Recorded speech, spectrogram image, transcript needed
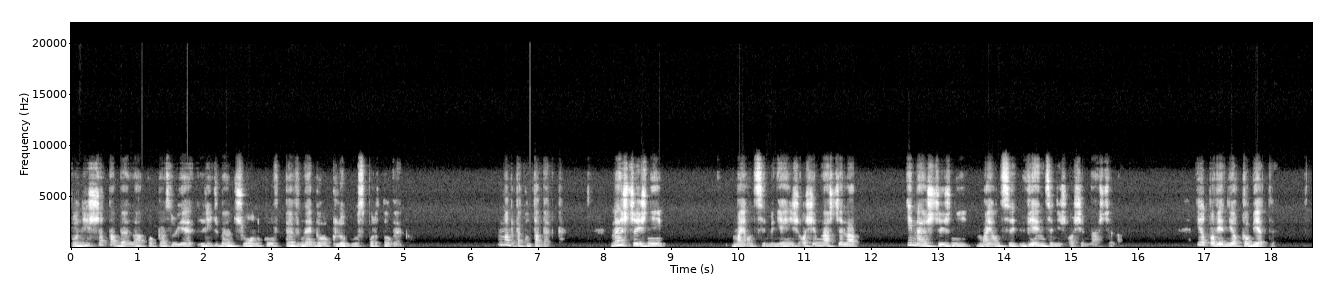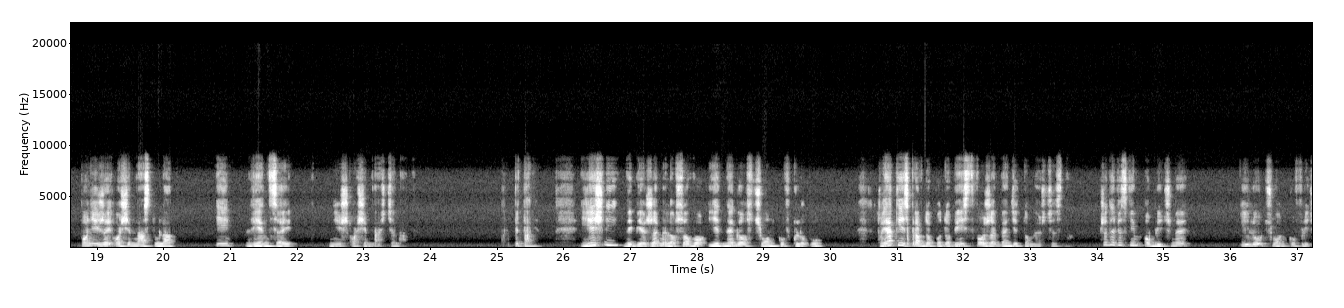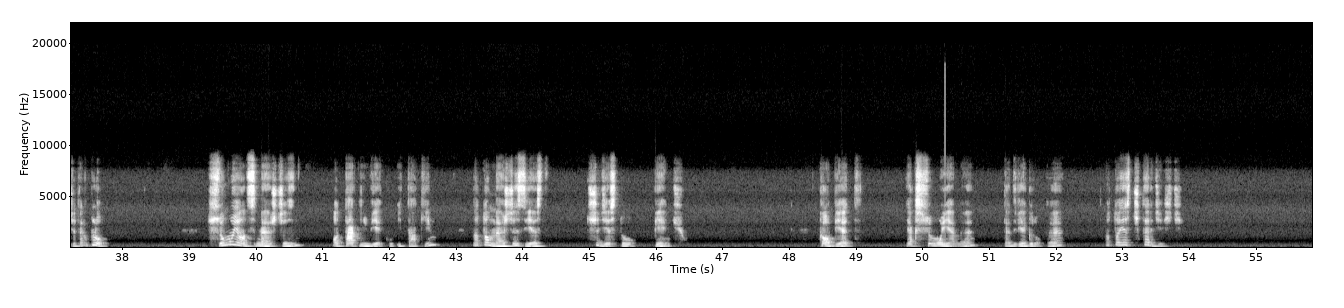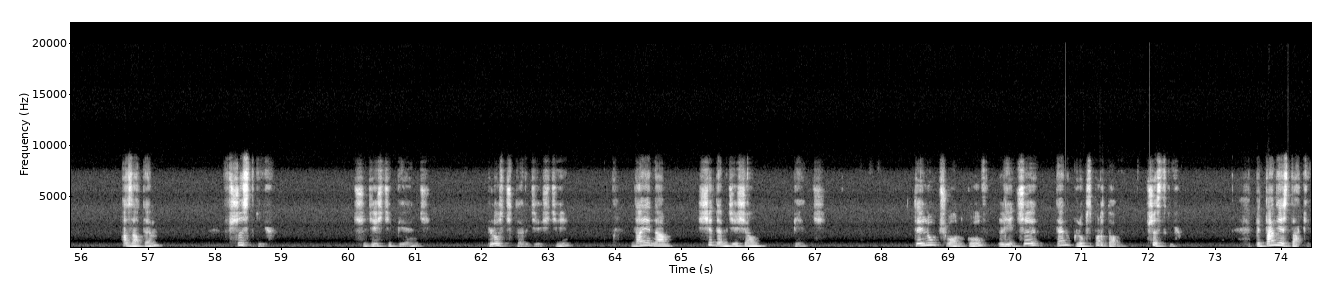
Poniższa tabela pokazuje liczbę członków pewnego klubu sportowego. Mamy taką tabelkę. Mężczyźni mający mniej niż 18 lat i mężczyźni mający więcej niż 18 lat. I odpowiednio kobiety poniżej 18 lat i więcej niż 18 lat. Pytanie. Jeśli wybierzemy losowo jednego z członków klubu, to jakie jest prawdopodobieństwo, że będzie to mężczyzna? Przede wszystkim obliczmy, ilu członków liczy ten klub. Sumując mężczyzn o takim wieku i takim, no to mężczyzn jest 35. Kobiet, jak sumujemy te dwie grupy, no to jest 40. A zatem wszystkich 35 plus 40 daje nam 75. Tylu członków liczy ten klub sportowy. Wszystkich. Pytanie jest takie.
